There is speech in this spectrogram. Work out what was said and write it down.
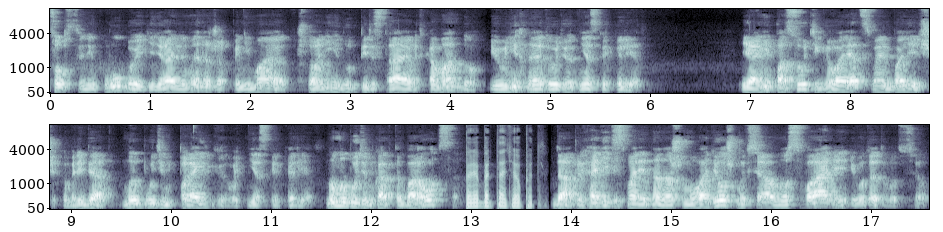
собственник клуба и генеральный менеджер понимают, что они идут перестраивать команду, и у них на это уйдет несколько лет. И они, по сути, говорят своим болельщикам, ребят, мы будем проигрывать несколько лет, но мы будем как-то бороться. Приобретать опыт. Да, приходите смотреть на нашу молодежь, мы все равно с вами, и вот это вот все.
